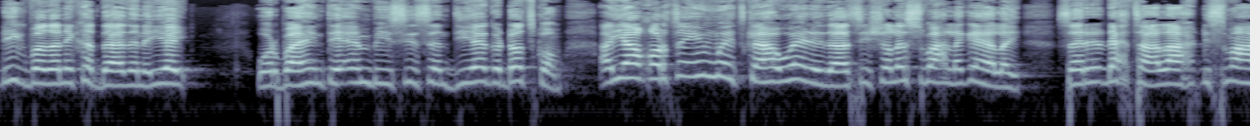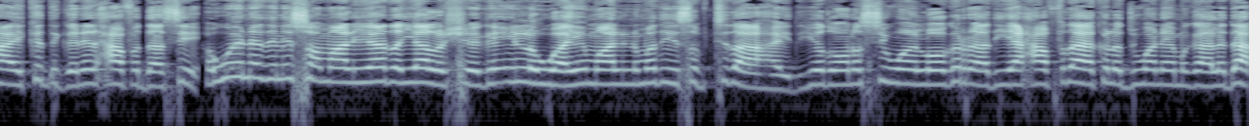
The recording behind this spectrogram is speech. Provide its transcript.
dhiig badani ka daadanayey warbaahinta m b c san diego dot com ayaa qortay in meydka haweeneydaasi shalay subax laga helay sariir dhex taala dhismaha ay ka deganeed xaafadaasi. Haweeneydani soomaaliyeed ayaa la sheegay in la waayey maalinimadii sabtida ahayd iyadoona si weyn looga raadiyay xaafadaha kala duwan ee magaalada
